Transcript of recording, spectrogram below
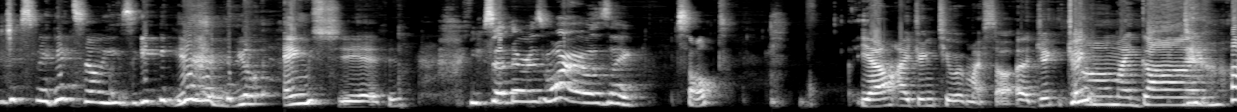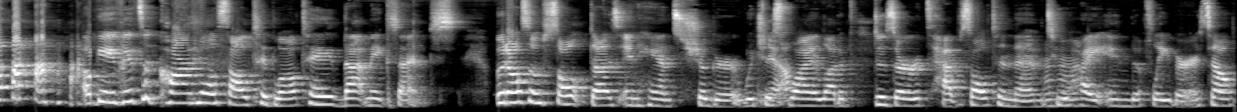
You just made it so easy. You ain't shit. You said there was more. I was like, salt. Yeah, I drink tea with myself. Uh, drink, drink. Oh my god. okay, if it's a caramel salted latte, that makes sense. But also, salt does enhance sugar, which is Yeah. why a lot of desserts have salt in them to Mhm. heighten the flavor. So,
